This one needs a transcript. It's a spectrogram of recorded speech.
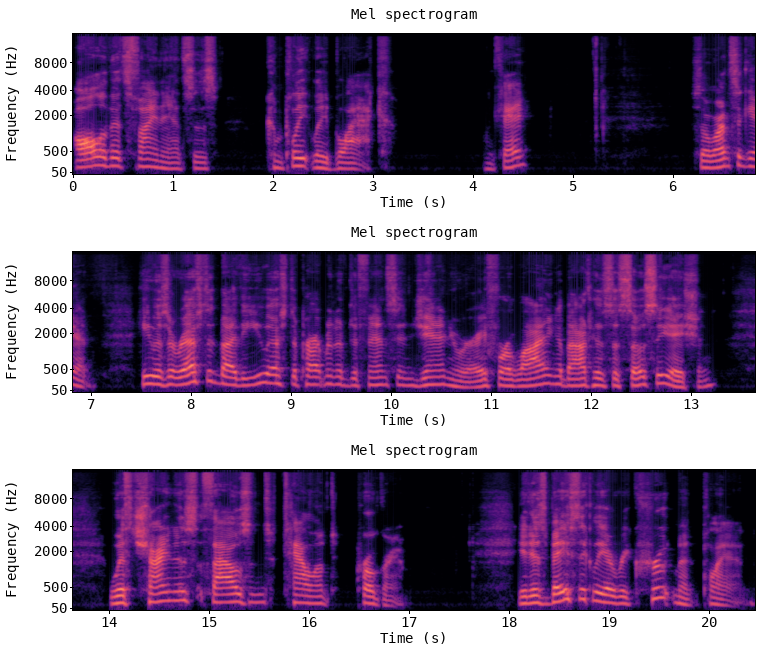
all of its finances completely black. Okay? So, once again, he was arrested by the U.S. Department of Defense in January for lying about his association with China's Thousand Talent Program. It is basically a recruitment plan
